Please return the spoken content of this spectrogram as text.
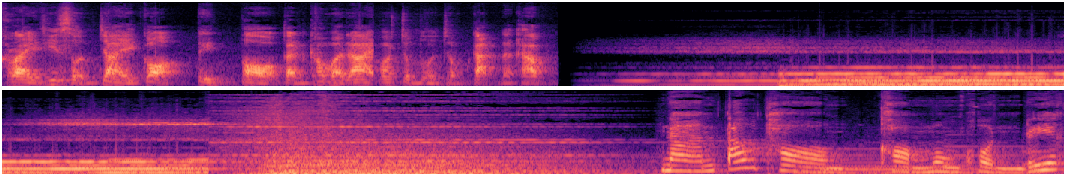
ใครที่สนใจก็ติดต่อกันเข้ามาได้ เพราะจำนวนจำกัดนะครับน้ำเต้าทองของมงคลเรียก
